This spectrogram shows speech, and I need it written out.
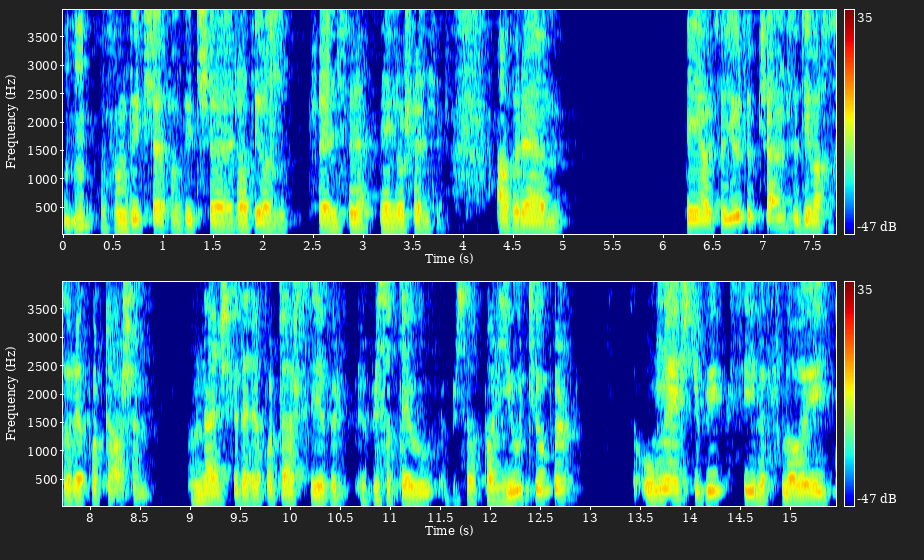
Mhm. Also vom deutschen, vom deutschen Radio und Fernsehen. Nein, nur Fernsehen. Aber ähm, die haben halt so YouTube-Channels und die machen so Reportagen. Und dann war eine Reportage über, über, so über so ein paar YouTuber. So Unge ist dabei, gewesen, Le Floyd.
